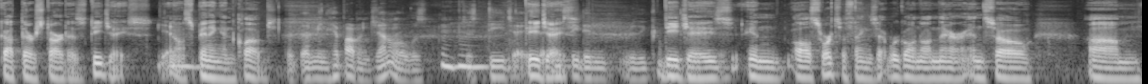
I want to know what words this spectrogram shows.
got their start as DJs, you know, spinning in clubs. But, I mean, hip hop in general was just DJs. DJs. The MC didn't really come. DJs in all sorts of things that were going on there. And so um,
